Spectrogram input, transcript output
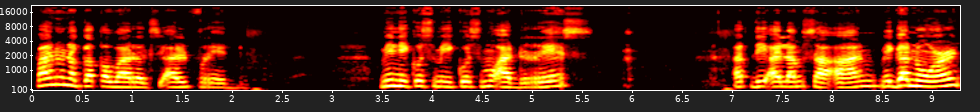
Paano nagkakawaran si Alfred? Minikos-mikos mo address? At di alam saan? May ganon?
